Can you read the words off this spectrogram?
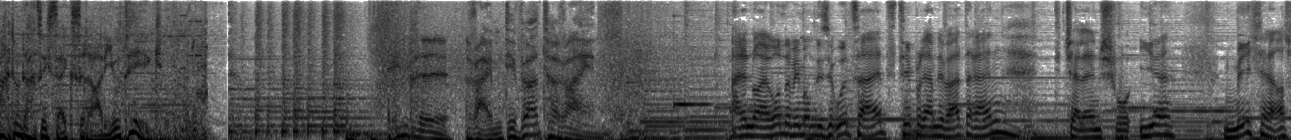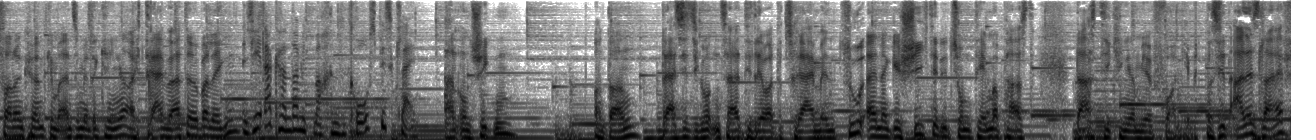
886 Radiothek. Tempel reimt die Wörter rein. Eine neue Runde, wie man um diese Uhrzeit. Tippel reimt die Wörter rein. Die Challenge, wo ihr mich herausfordern könnt, gemeinsam mit der Kinga, euch drei Wörter überlegen, Jeder kann damit machen, groß bis klein. an uns schicken und dann 30 Sekunden Zeit, die drei Wörter zu reimen zu einer Geschichte, die zum Thema passt, das die Kinga mir vorgibt. Passiert alles live.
